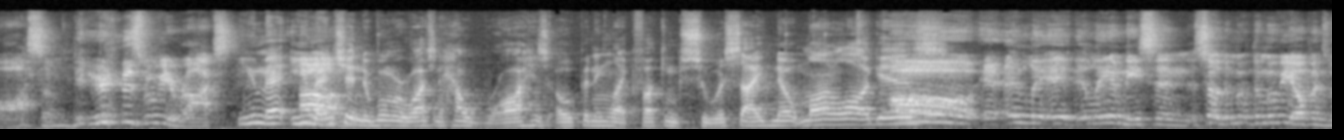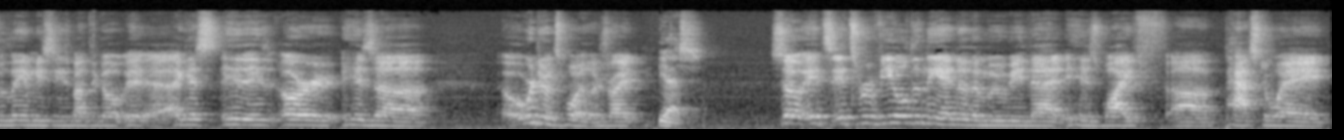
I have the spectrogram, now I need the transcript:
awesome dude this movie rocks You me- you Um, mentioned when we were watching how raw his opening like fucking suicide note monologue is. Oh, it, it, it- Liam Neeson. So the, the movie opens with Liam Neeson. He's about to go. I guess his or his uh. We're doing spoilers, right? Yes. So it's it's revealed in the end of the movie that his wife uh, passed away.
